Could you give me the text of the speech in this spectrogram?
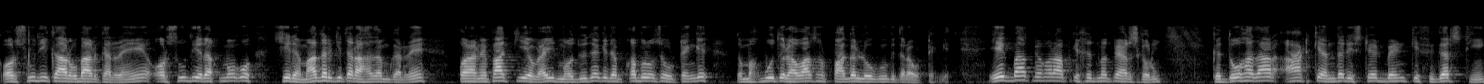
और सूदी कारोबार कर रहे हैं और सूदी रकमों को शीर मादर की तरह हजम कर रहे हैं। कुरान पाक की यह वाइद मौजूद है कि जब कब्रों से उठेंगे तो मकबूत हवास और पागल लोगों की तरह उठेंगे। एक बात मैं और आपकी खिदमत में अर्ज़ करूँ कि 2008 के अंदर स्टेट बैंक की फिगर्स थी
